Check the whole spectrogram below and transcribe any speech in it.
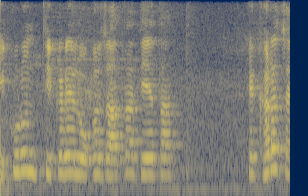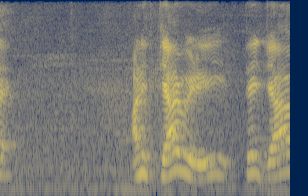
इकडून तिकडे लोक जातात येतात. हे खरंच आहे. आणि त्यावेळी ते ज्या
